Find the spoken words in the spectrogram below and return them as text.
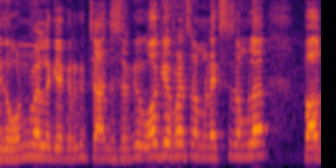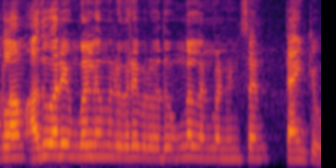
இது ஒன் வேலை கேட்குறதுக்கு சான்சஸ் இருக்குது ஓகே ஃப்ரெண்ட்ஸ் நம்ம நெக்ஸ்ட் சம்மில் பார்க்கலாம். அதுவரை உங்களிடம் விடைபெறுவது உங்கள் நண்பன் வின்சென்ட் தேங்க்யூ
